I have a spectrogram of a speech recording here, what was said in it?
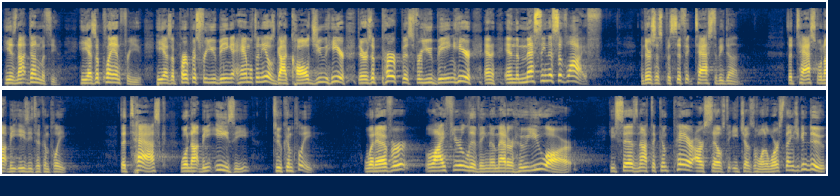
He is not done with you. He has a plan for you. He has a purpose for you being at Hamilton Hills. God called you here. There's a purpose for you being here. And in the messiness of life, and there's a specific task to be done. The task will not be easy to complete. The task will not be easy to complete. Whatever life you're living, no matter who you are, he says not to compare ourselves to each other. One of the worst things you can do,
